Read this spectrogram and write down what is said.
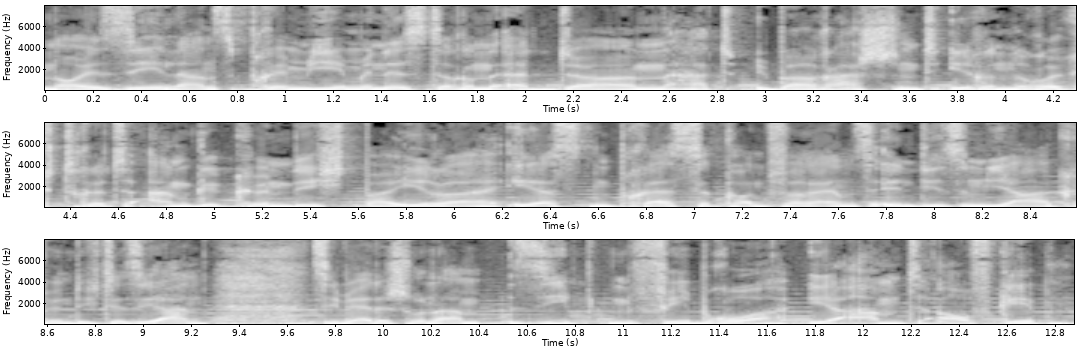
Neuseelands Premierministerin Ardern hat überraschend ihren Rücktritt angekündigt. Bei ihrer ersten Pressekonferenz in diesem Jahr kündigte sie an, sie werde schon am 7. Februar ihr Amt aufgeben.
